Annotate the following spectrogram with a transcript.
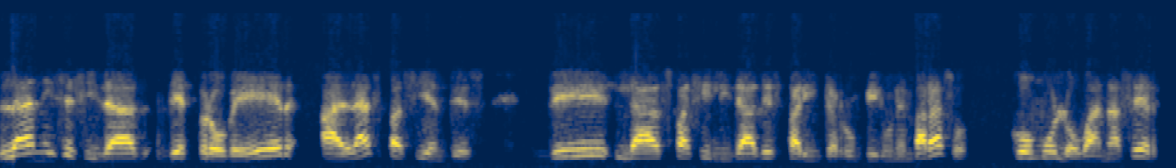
la necesidad de proveer a las pacientes de las facilidades para interrumpir un embarazo. ¿Cómo lo van a hacer?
